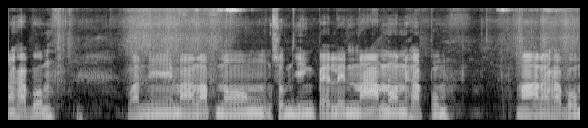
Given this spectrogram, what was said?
นะครับผม วันนี้มารับน้องสมหญิงไปเล่นน้ำนอนครับผมมาแล้วครับผม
